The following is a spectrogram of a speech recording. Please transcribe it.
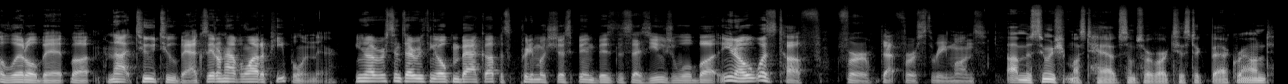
a little bit, but not too too bad because they don't have a lot of people in there. You know, ever since everything opened back up, it's pretty much just been business as usual. But you know, it was tough for that first three months. I'm assuming she must have some sort of artistic background.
